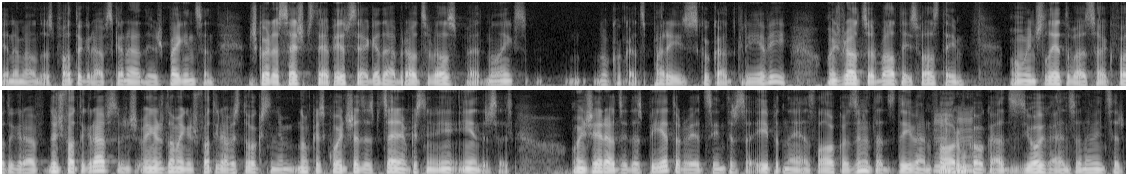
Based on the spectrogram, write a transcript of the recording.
ja nemaldos, fotogrāfs, kanādiešu, baigi interesanti. Viņš kaut kādā 16. un 15. gadā brauca ar velosipēdu, man liekas, no kaut kādas Parīzes, kaut kādu Krieviju, un viņš brauca ar Baltijas valstīm. Un viņš Lietuvā sāka fotografēt. Nu, viņš fotografēs, viņš vienkārši domāja, ka viņš fotografēs to, kas viņam, nu, kas, ko viņš redzēs pa ceļiem, kas viņam ie- ieinteresēs. Un viņš ieraudzīja tās pieturvietas, īpatnējās laukos, zinot, tādas dīvainas mm -hmm. formas, kaut kādas jogainas, un.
